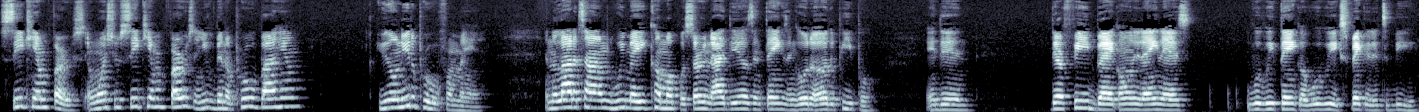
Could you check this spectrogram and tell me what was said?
Seek him first. And once you seek him first and you've been approved by him, you don't need approval from man. And a lot of times we may come up with certain ideas and things and go to other people. And then their feedback on it ain't as what we think or what we expected it to be.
